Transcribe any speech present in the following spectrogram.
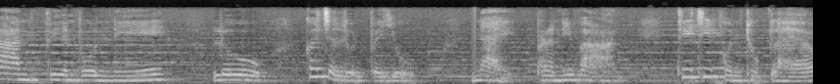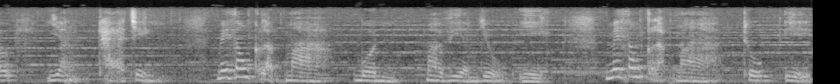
การเวียนวนนี้ ลูก ก็จะหลุดไปอยู่ในพระนิพพานที่ที่พ้นทุกข์แล้วอย่างแท้จริง ไม่ต้องกลับมาบนมาเวียนอยู่อีก ไม่ต้องกลับมาทุกข์อีก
